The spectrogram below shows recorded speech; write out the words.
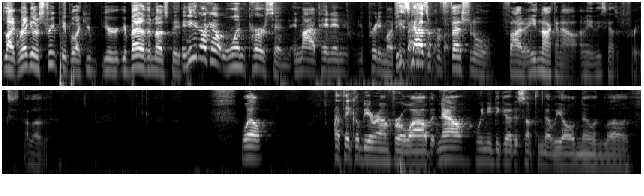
like regular street people, like you're you're you're better than most people. if you knock out one person, in my opinion, you're pretty much. a These guys are professional fighter. He's knocking out. I mean, these guys are freaks. I love it. Well, I think he'll be around for a while, but now we need to go to something that we all know and love.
